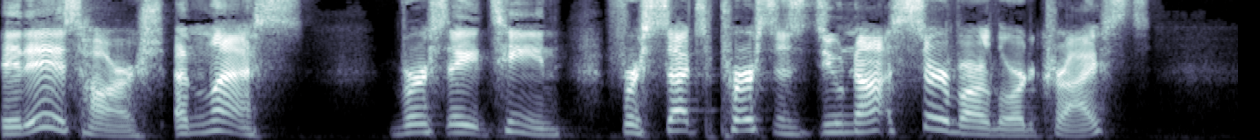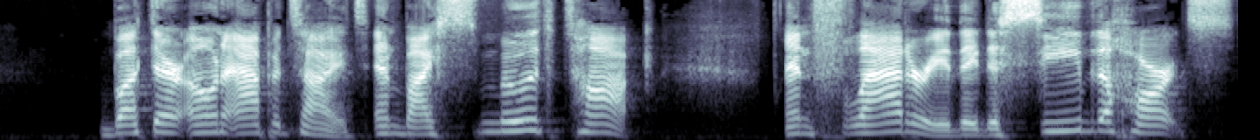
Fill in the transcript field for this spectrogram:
It is harsh unless verse 18 For such persons do not serve our Lord Christ, but their own appetites. And by smooth talk and flattery, they deceive the hearts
